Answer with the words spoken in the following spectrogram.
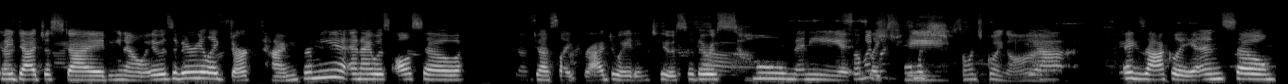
My dad just died, you know, it was a very like dark time for me. And I was also just like graduating too. So there was so many so much like change, so much, so much going on. Yeah. Exactly. And so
